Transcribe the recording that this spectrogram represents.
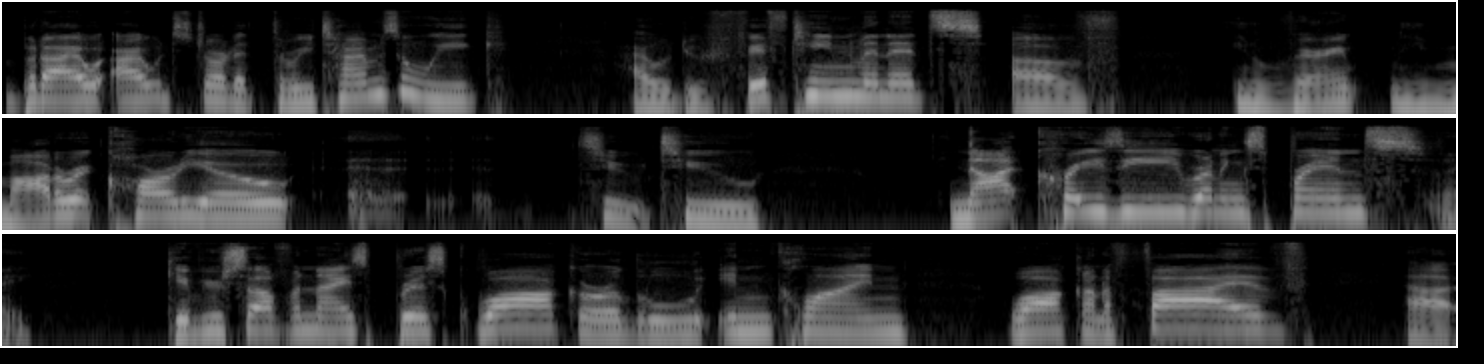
But I, I would start it three times a week. I would do 15 minutes of, you know, very moderate cardio uh, to to not crazy running sprints. Like, give yourself a nice brisk walk or a little incline walk on a five. Uh,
